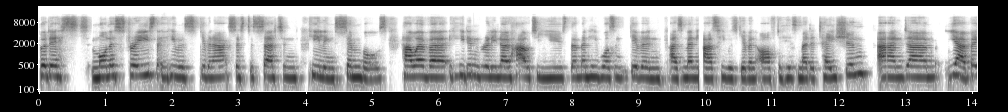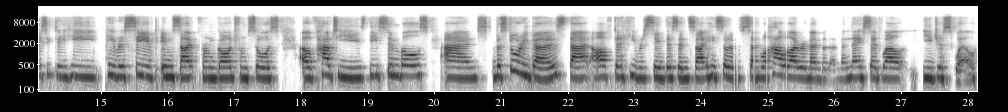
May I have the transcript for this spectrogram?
Buddhist monasteries that he was given access to certain healing symbols. However, he didn't really know how to use them, and he wasn't given as many as he was given after his meditation. And um, yeah, basically, he he received insight from God, from source, of how to use these symbols. And the story goes that after he received this insight, he sort of said, Well, how will I remember them? And they said, Well, you just will,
